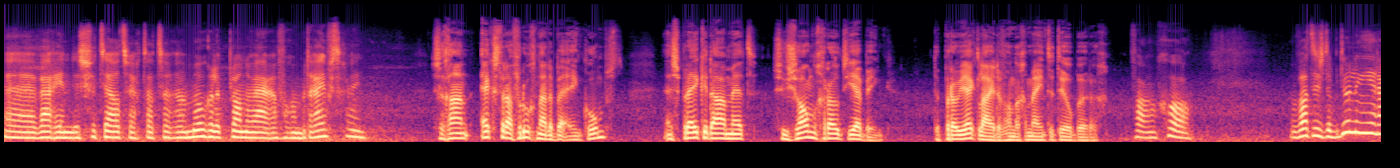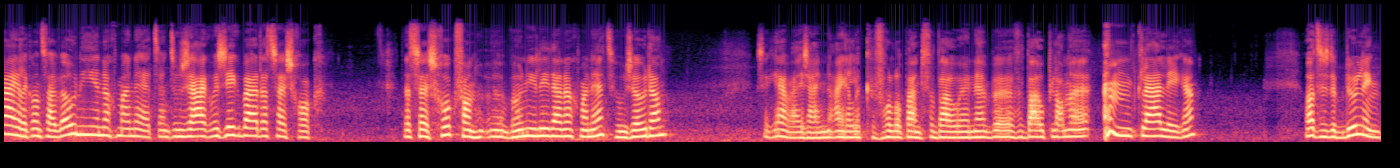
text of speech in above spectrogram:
Uh, waarin dus verteld werd dat er mogelijk plannen waren voor een bedrijventerrein. Ze gaan extra vroeg naar de bijeenkomst en spreken daar met Suzanne Groot-Jebbing, de projectleider van de gemeente Tilburg. Van, goh, wat is de bedoeling hier eigenlijk? Want wij wonen hier nog maar net. En toen zagen we zichtbaar dat zij schrok. Dat zij schrok van, wonen jullie daar nog maar net? Hoezo dan? Ik zeg, ja, wij zijn eigenlijk volop aan het verbouwen en hebben verbouwplannen klaar liggen. Wat is de bedoeling?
